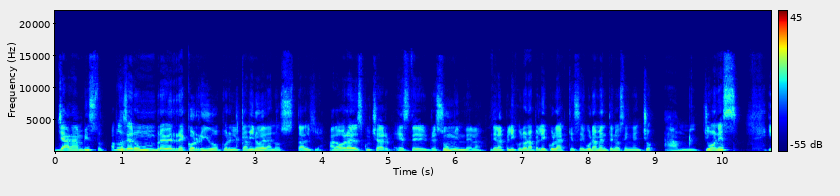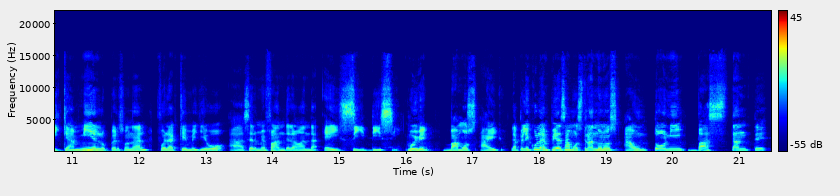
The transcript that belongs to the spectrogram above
ya la han visto. Vamos a hacer un breve recorrido por el camino de la nostalgia a la hora de escuchar este resumen de la, de la película. Una película que seguramente nos enganchó a millones y que a mí en lo personal fue la que me llevó a hacerme fan de la banda ACDC. Muy bien, vamos a ello. La película empieza mostrándonos a un Tony bastante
